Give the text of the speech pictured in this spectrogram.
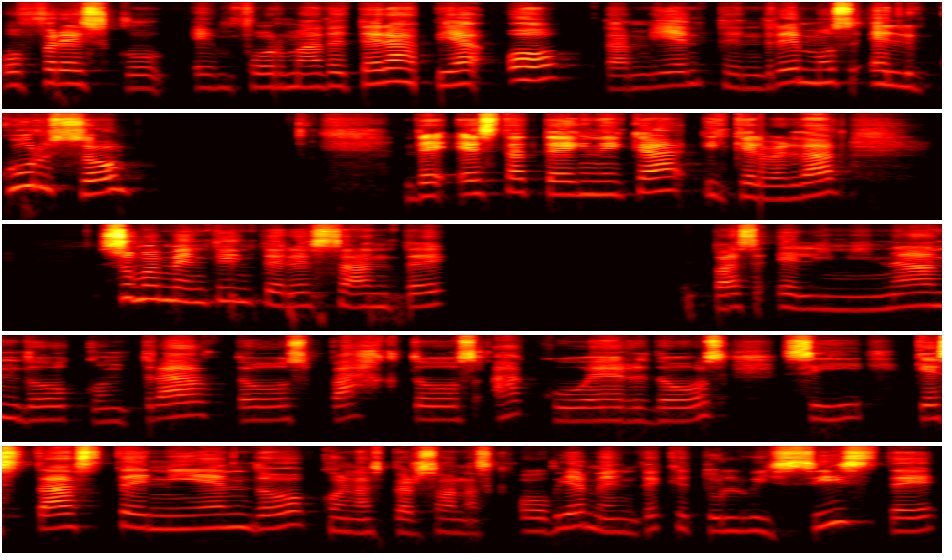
ofrezco en forma de terapia o también tendremos el curso de esta técnica y que la verdad sumamente interesante vas eliminando contratos, pactos, acuerdos, ¿sí? Que estás teniendo con las personas. Obviamente que tú lo hiciste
